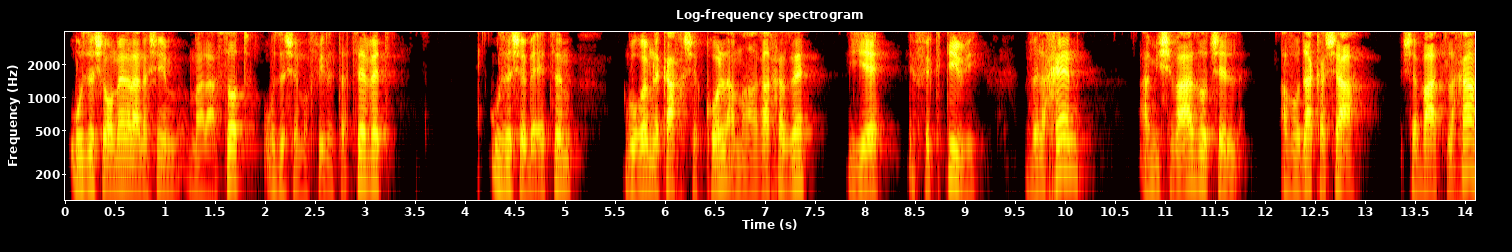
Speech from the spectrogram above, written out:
הוא זה שאומר לאנשים מה לעשות, הוא זה שמפעיל את הצוות, הוא זה שבעצם גורם לכך שכל המערך הזה יהיה אפקטיבי. ולכן המשוואה הזאת של עבודה קשה שווה הצלחה,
